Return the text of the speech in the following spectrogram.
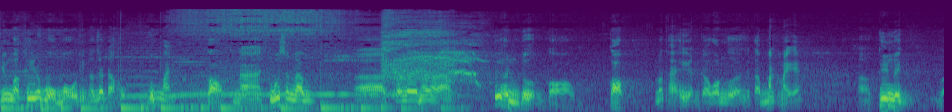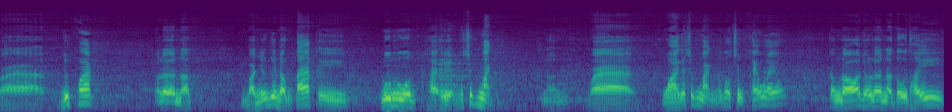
Nhưng mà khi nó vồ mồ thì nó rất là dũng mãnh. Cọp là chúa sơn lâm à, cho nên nó là cái hình tượng của cọp nó thể hiện cho con người người ta mạnh mẽ à, kiên định và dứt khoát. Cho nên là và những cái động tác thì luôn luôn thể hiện cái sức mạnh. Và ngoài cái sức mạnh nó có sự khéo léo. Trong đó cho nên là tôi thấy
